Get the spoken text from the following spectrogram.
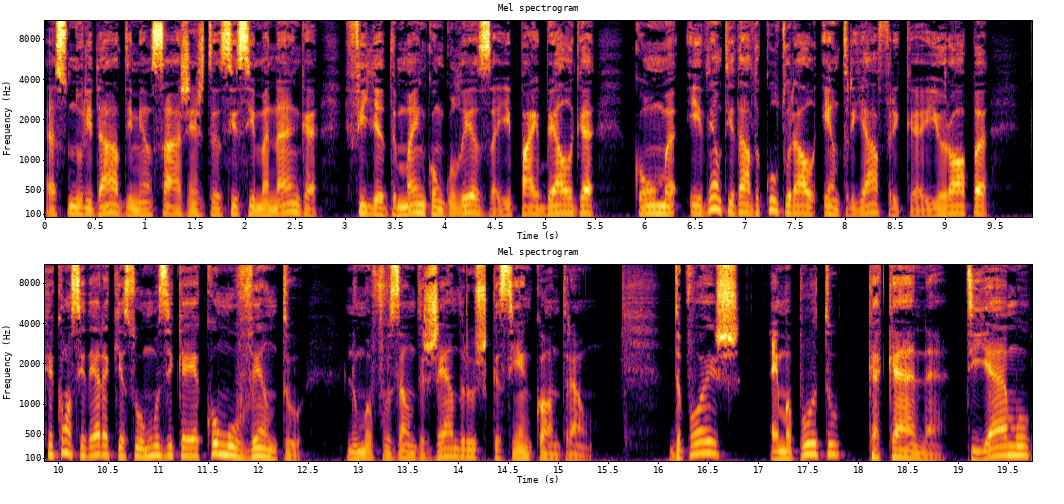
A sonoridade e mensagens de Sissi Mananga, filha de mãe congolesa e pai belga, com uma identidade cultural entre África e Europa, que considera que a sua música é como o vento, numa fusão de géneros que se encontram. Depois, em Maputo, Cacana, Te Amo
